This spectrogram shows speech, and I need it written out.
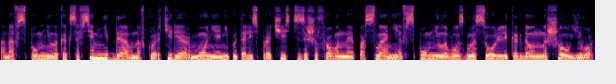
Она вспомнила, как совсем недавно в квартире Армонии они пытались прочесть зашифрованное послание, вспомнила возглас Олли, когда он нашел его.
